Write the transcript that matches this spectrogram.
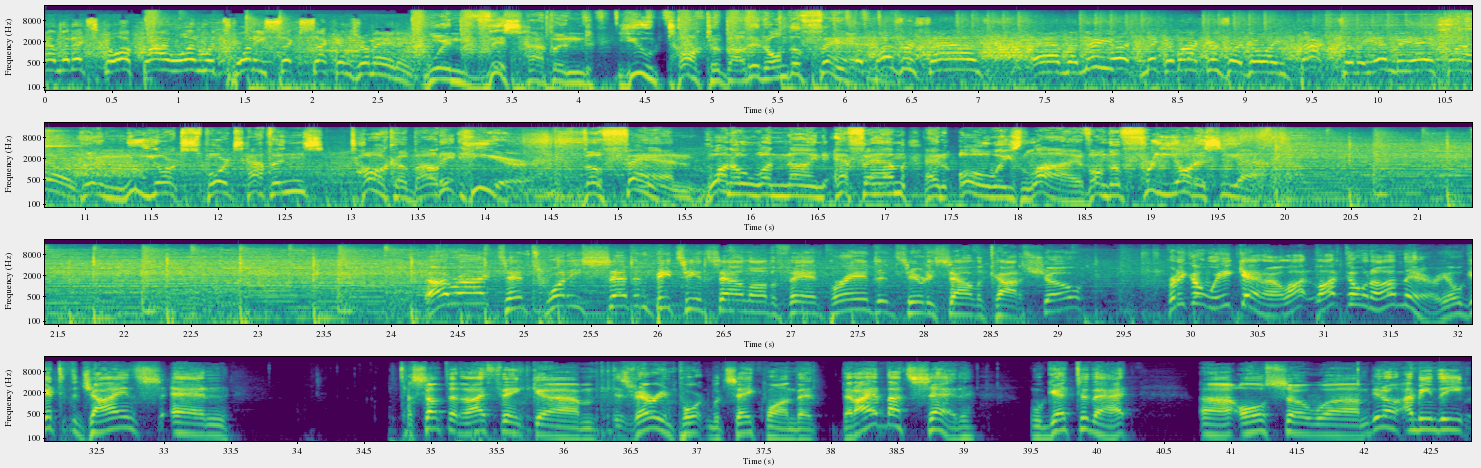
And the Knicks go up by one with 26 seconds remaining. When this happened, you talked about it on The Fan. The buzzer sounds, and the New York Knickerbockers are going back to the NBA Finals. When New York sports happens, talk about it here. The Fan, 1019 FM, and always live on the free Audacy app. All right, 1027, BT and Sal on the fan. Brandon Tierney, Sal Licata show. Pretty good weekend. A lot, lot going on there. You know, we'll get to the Giants and something that I think um, is very important with Saquon that, that I have not said. We'll get to that. Uh, also, um, you know, I mean, the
